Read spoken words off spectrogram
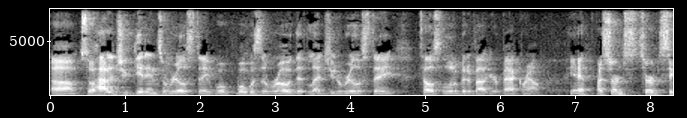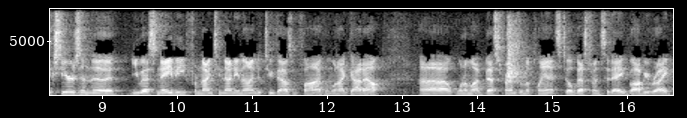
Um, so, how did you get into real estate? What, what was the road that led you to real estate? Tell us a little bit about your background. Yeah, I served, served six years in the U.S. Navy from 1999 to 2005. And when I got out, uh, one of my best friends on the planet, still best friends today, Bobby Wright,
